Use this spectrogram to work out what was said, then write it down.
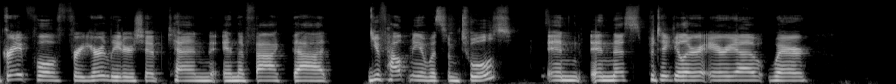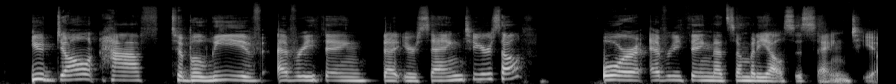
grateful for your leadership, Ken, in the fact that you've helped me with some tools in in this particular area where you don't have to believe everything that you're saying to yourself or everything that somebody else is saying to you.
